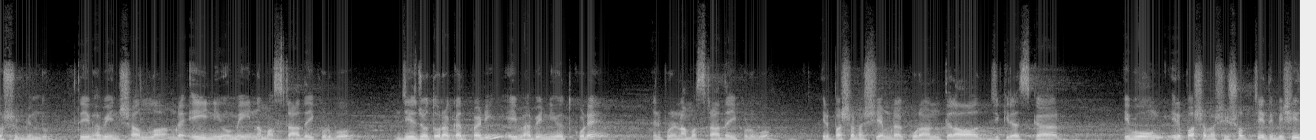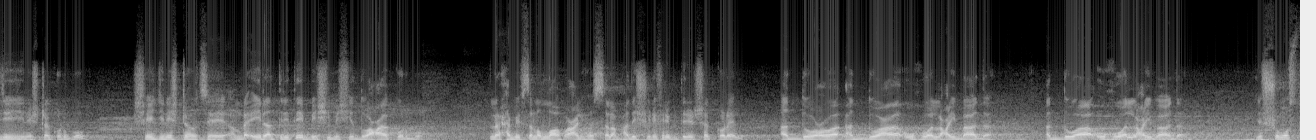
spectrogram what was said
দর্শকবিন্দু, তো এইভাবে ইনশাআল্লাহ আমরা এই নিয়মেই নামাজটা আদায় করব। যে যত রাকাত পারি এইভাবে নিয়ত করে এরপরে নামাজটা আদায় করব। এর পাশাপাশি আমরা কোরআন, তেলাওয়াত, জিকির, আজকার এবং এর পাশাপাশি সবচেয়ে বেশি যে জিনিসটা করব, সেই জিনিসটা হচ্ছে আমরা এই রাত্রিতে বেশি বেশি দোয়া করব। আল্লাহ হাবিব সাল্লাহ আলী আসসালাম হাদিস শরীফের ভিতরে ইরশাদ করেন আদোয়া আদোয়া উহুয়াল আইবাদা আদোয়া উহুয়াল আইবাদা যে সমস্ত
